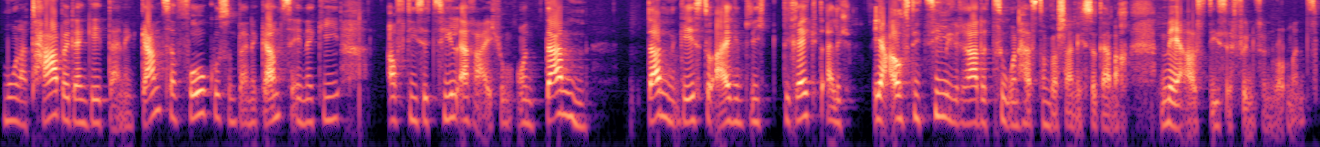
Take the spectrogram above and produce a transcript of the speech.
Monat habe, dann geht dein ganzer Fokus und deine ganze Energie auf diese Zielerreichung. Und dann, dann gehst du eigentlich direkt eigentlich, ja, auf die Zielgerade zu und hast dann wahrscheinlich sogar noch mehr als diese fünf Enrollments.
